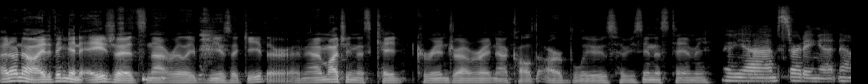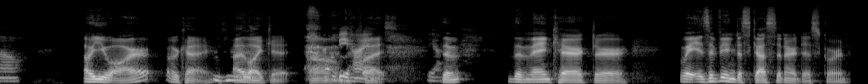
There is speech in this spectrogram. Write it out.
I don't know. I think in Asia, it's not really music either. I mean, I'm watching this K- Korean drama right now called Our Blues. Have you seen this, Tammy? Oh yeah, I'm starting it now. Oh, you are? Okay, mm-hmm. I like it. Um, behind. But yeah. the the main character. Wait, is it being discussed in our Discord?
